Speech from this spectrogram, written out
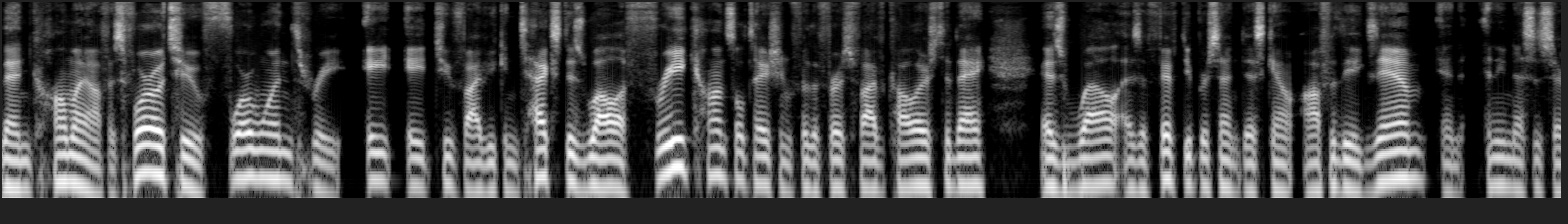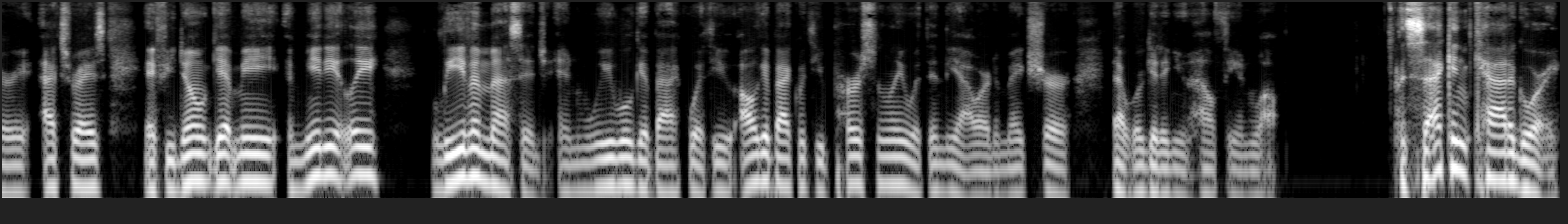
then call my office 402 413 8825. You can text as well a free consultation for the first five callers today, as well as a 50% discount off of the exam and any necessary x rays. If you don't get me immediately, leave a message and we will get back with you. I'll get back with you personally within the hour to make sure that we're getting you healthy and well. The second category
